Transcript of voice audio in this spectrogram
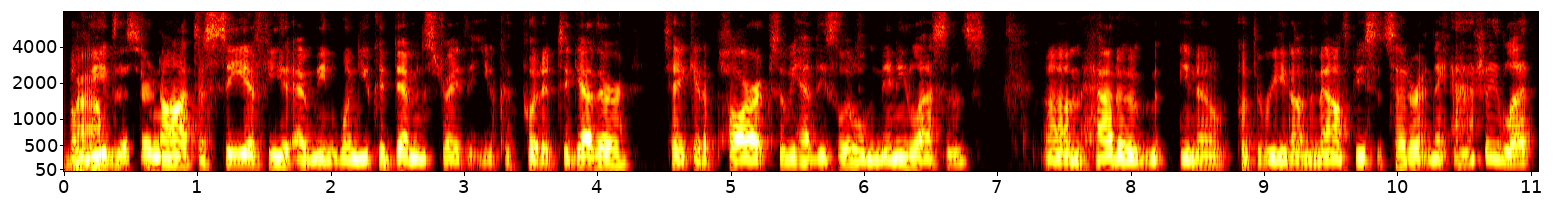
Believe wow. this or not, to see if you, I mean, when you could demonstrate that you could put it together, take it apart. So we had these little mini lessons um, how to you know put the reed on the mouthpiece, et cetera. And they actually let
